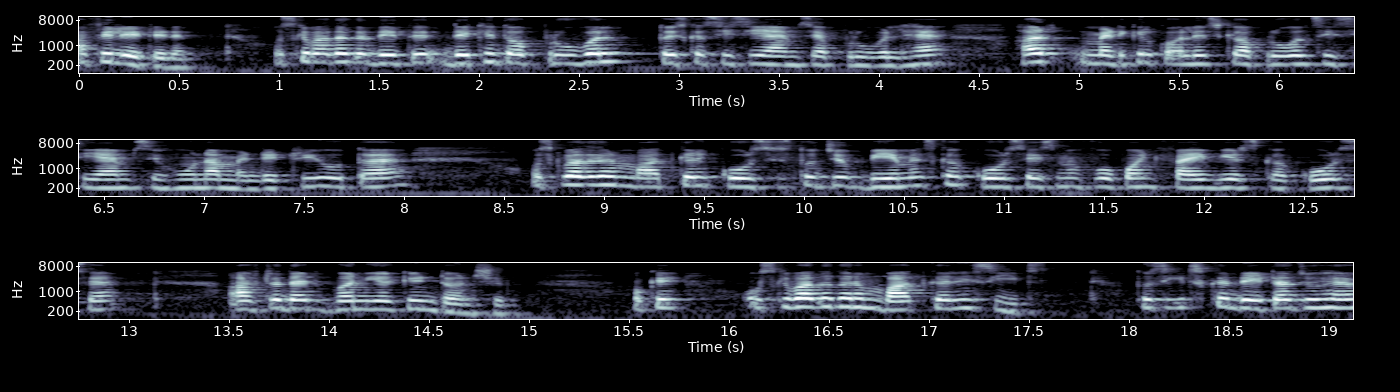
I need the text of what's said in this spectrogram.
अफिलेटेड है। उसके बाद अगर देते, देखें तो अप्रूवल तो इसका सीसीआईएम से अप्रूवल है। हर मेडिकल कॉलेज का अप्रूवल सीसीआईएम से होना मैंडेटरी होता है। उसके बाद अगर हम बात करें कोर्सेज तो जो बीएमएस का कोर्स है, इसमें 4.5 इयर्स का कोर्स है। आफ्टर दैट वन ईयर की इंटर्नशिप ओके उसके बाद अगर हम बात करें सीट्स तो सीट्स का डेटा जो है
